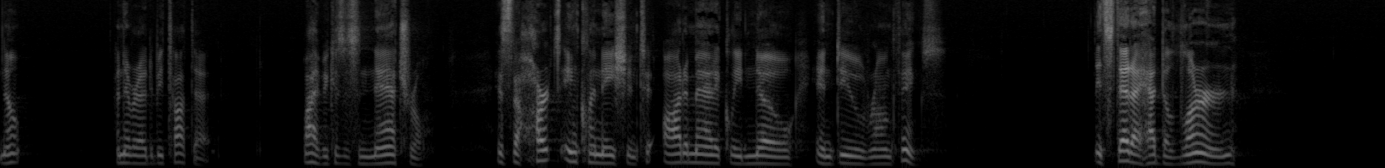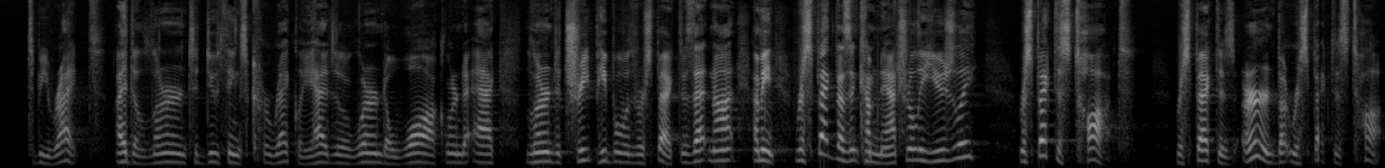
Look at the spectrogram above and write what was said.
No, I never had to be taught that. Why? Because it's natural. It's the heart's inclination to automatically know and do wrong things. Instead, I had to learn to be right. I had to learn to do things correctly. I had to learn to walk, learn to act, learn to treat people with respect. Is that not? I mean, respect doesn't come naturally usually. Respect is taught. Respect is earned, but respect is taught.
